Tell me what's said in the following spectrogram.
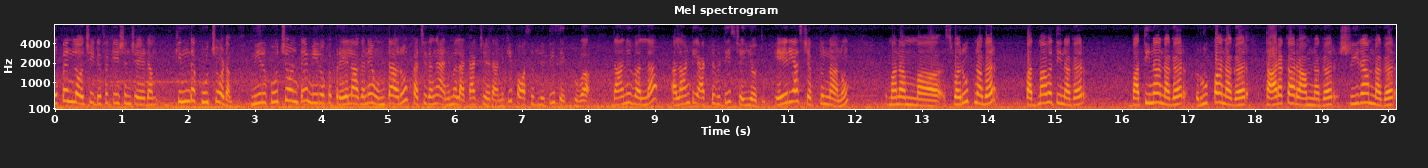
ఓపెన్లో వచ్చి డిఫికేషన్ చేయడం కింద కూర్చోవడం. మీరు కూర్చోంటే మీరు ఒక ప్రే లాగానే ఉంటారు. ఖచ్చితంగా యానిమల్ అటాక్ చేయడానికి పాసిబిలిటీస్ ఎక్కువ. దానివల్ల అలాంటి యాక్టివిటీస్ చెయ్యొద్దు. ఏరియాస్ చెప్తున్నాను. మనం Swaroop Nagar Padmavathi Nagar Batina Nagar Rupa Nagar Taraka Ram Nagar Sriram Nagar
